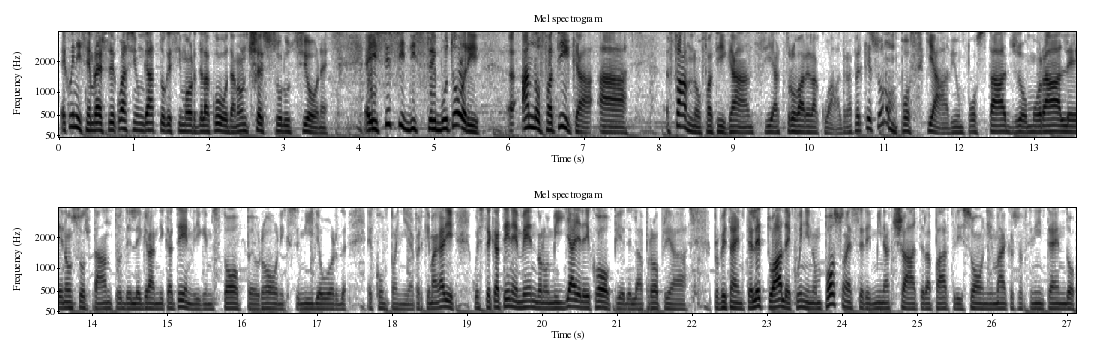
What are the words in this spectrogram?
E quindi sembra essere quasi un gatto che si morde la coda, non c'è soluzione. E i stessi distributori giocatori eh, hanno fatica a fanno fatica anzi a trovare la quadra perché sono un po' schiavi, un po' ostaggio morale non soltanto delle grandi catene di GameStop, Euronix, MediaWorld e compagnia, perché magari queste catene vendono migliaia di copie della propria proprietà intellettuale e quindi non possono essere minacciate da parte di Sony, Microsoft e Nintendo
